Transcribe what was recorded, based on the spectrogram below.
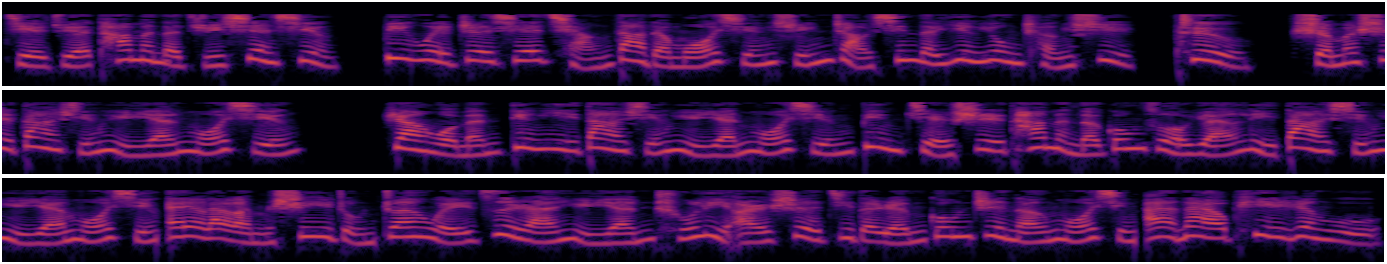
解决它们的局限性，并为这些强大的模型寻找新的应用程序。Two，什么是大型语言模型？让我们定义大型语言模型，并解释它们的工作原理。大型语言模型 （LLM） 是一种专为自然语言处理而设计的人工智能模型 （NLP） 任务。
